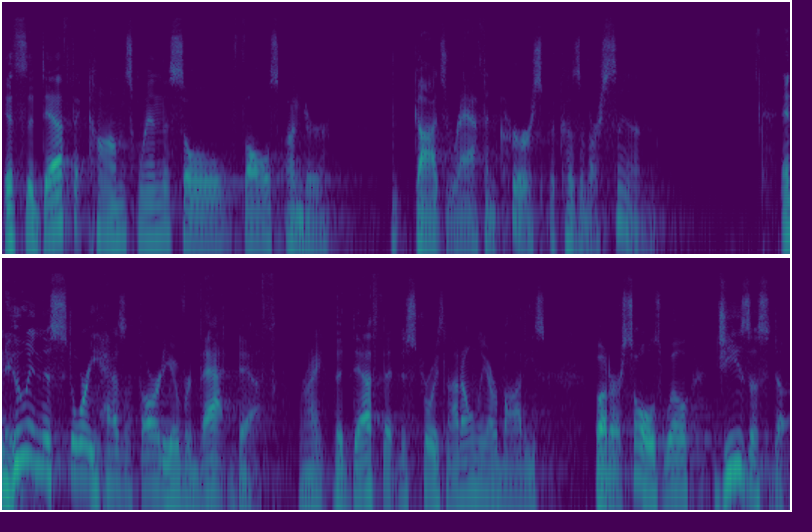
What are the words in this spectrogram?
It's the death that comes when the soul falls under God's wrath and curse because of our sin. And who in this story has authority over that death, right? The death that destroys not only our bodies, but our souls? Well, Jesus does.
